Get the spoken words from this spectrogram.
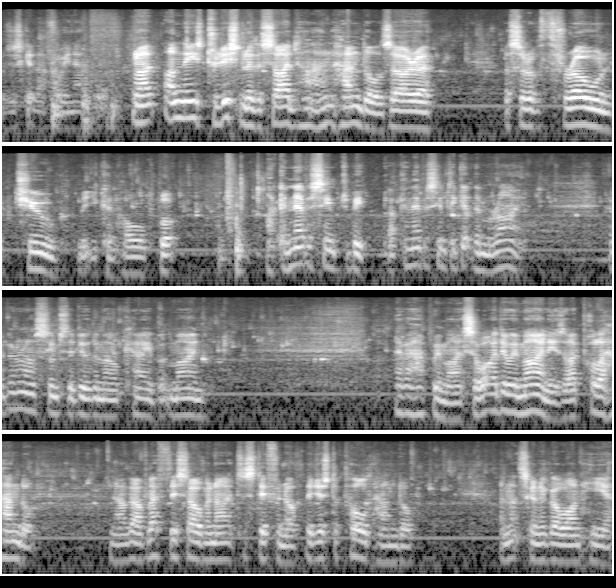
I'll just get that for you now. Right, on these traditionally the side hand handles are a, a sort of thrown tube that you can hold, but I can never seem to be, I can never seem to get them right. Everyone else seems to do them okay, but mine, never happy with mine. So what I do with mine is I pull a handle now I've left this overnight to stiffen up, they're just a pulled handle and that's going to go on here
